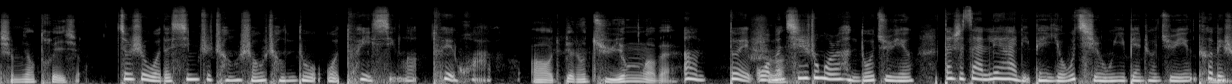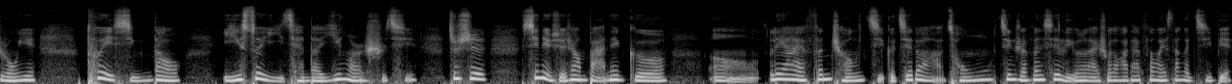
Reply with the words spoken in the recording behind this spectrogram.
什么叫退行？就是我的心智成熟程度我退行了，退化了。哦，就变成巨婴了呗。嗯，对我们其实中国人很多巨婴，但是在恋爱里边尤其容易变成巨婴，特别是容易退行到一岁以前的婴儿时期。就是心理学上把那个嗯恋爱分成几个阶段啊，从精神分析理论来说的话，它分为三个级别。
